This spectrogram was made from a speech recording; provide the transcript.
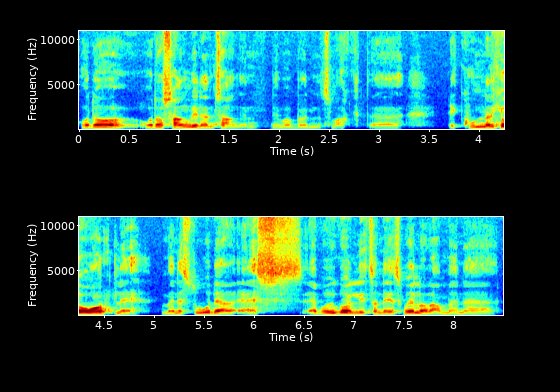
Og da, og da sang vi den sangen. Det var Bøndens makt. Eh, Jeg kunne den ikke ordentlig, men jeg sto der Jeg, jeg bruker litt sånn lesebriller, da, men eh,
